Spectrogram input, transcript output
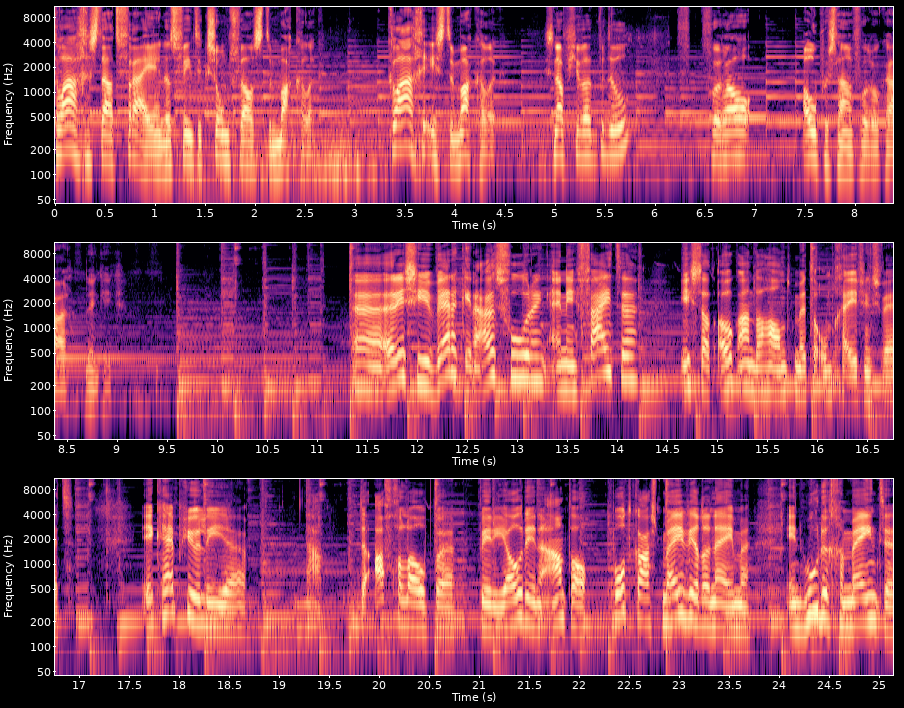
klagen staat vrij. En dat vind ik soms wel eens te makkelijk. Klagen is te makkelijk. Snap je wat ik bedoel? vooral openstaan voor elkaar, denk ik. Uh, er is hier werk in uitvoering en in feite is dat ook aan de hand met de omgevingswet. Ik heb jullie uh, nou, de afgelopen periode in een aantal podcasts mee willen nemen in hoe de gemeente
